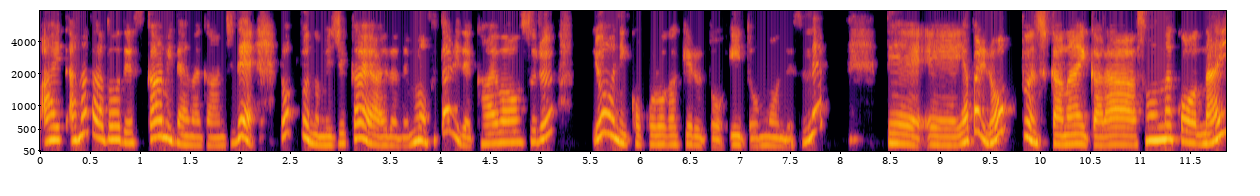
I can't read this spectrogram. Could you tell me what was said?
とあい、あなたはどうですか？みたいな感じで、6分の短い間でも2人で会話をするように心がけるといいと思うんですね。で、えー、やっぱり6分しかないから、そんなこう、内容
